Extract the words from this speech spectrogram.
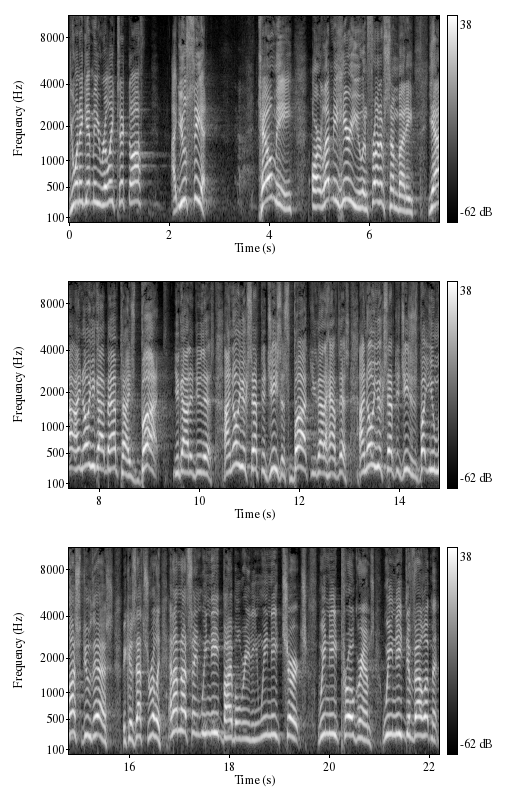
You want to get me really ticked off? You'll see it. Tell me or let me hear you in front of somebody, yeah, I know you got baptized, but you got to do this. I know you accepted Jesus, but you got to have this. I know you accepted Jesus, but you must do this because that's really, and I'm not saying we need Bible reading, we need church, we need programs, we need development,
